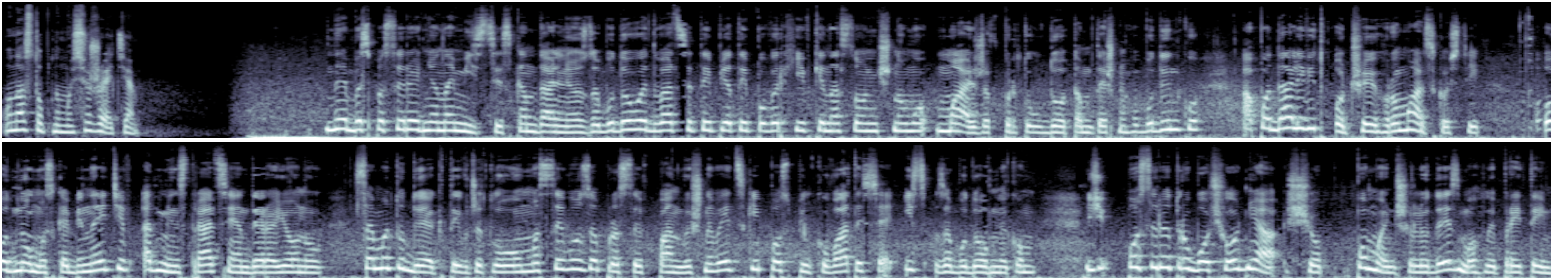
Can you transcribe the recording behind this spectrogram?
у наступному сюжеті. Не безпосередньо на місці скандальної забудови 25-поверхівки на сонячному, майже впритул до тамтешнього будинку, а подалі від очей громадськості. Одному з кабінетів адміністрації НД району. Саме туди актив житлового масиву запросив пан Вишневецький поспілкуватися із забудовником. І посеред робочого дня, щоб поменше людей змогли прийти.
